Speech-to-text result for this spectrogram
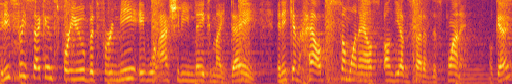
It is three seconds for you, but for me, it will actually make my day and it can help someone else on the other side of this planet. Okay?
